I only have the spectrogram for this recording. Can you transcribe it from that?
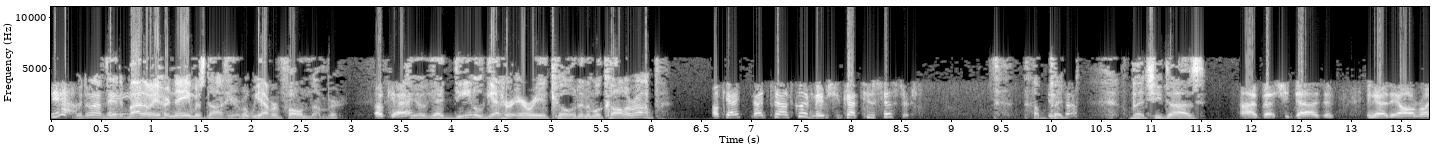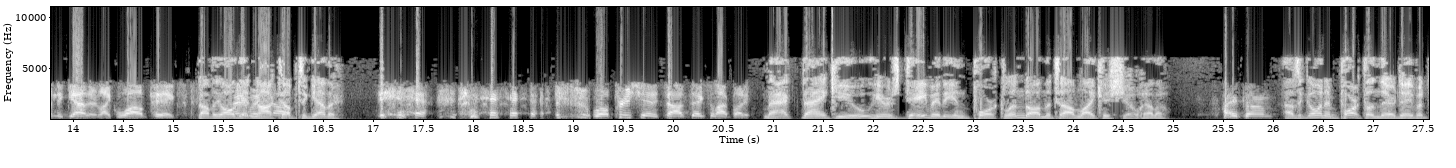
Yeah. We don't have to. By the way, her name is not here, but we have her phone number. Okay. So, yeah, Dean will get her area code, and then we'll call her up. Okay, that sounds good. Maybe she's got two sisters. I'll bet, bet she does. I bet she does. And, you know, they all run together like wild pigs. Probably all get Anyway, knocked Tom- up together. well, appreciate it, Tom. Thanks a lot, buddy. Mac, thank you. Here's David in Portland on the Tom Leykis show. Hello. Hi, Tom. How's it going in Portland there, David?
